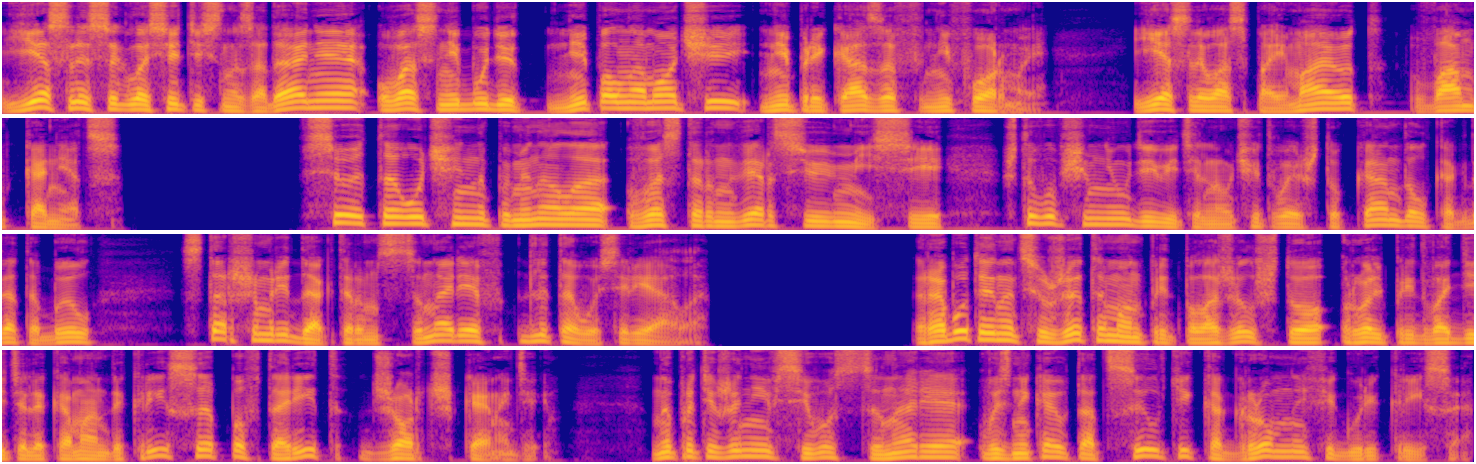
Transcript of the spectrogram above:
«Если согласитесь на задание, у вас не будет ни полномочий, ни приказов, ни формы. Если вас поймают, вам конец». Все это очень напоминало вестерн-версию миссии, что, в общем, неудивительно, учитывая, что Кандл когда-то был старшим редактором сценариев для того сериала. Работая над сюжетом, он предположил, что роль предводителя команды Криса повторит Джордж Кеннеди. На протяжении всего сценария возникают отсылки к огромной фигуре Криса.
